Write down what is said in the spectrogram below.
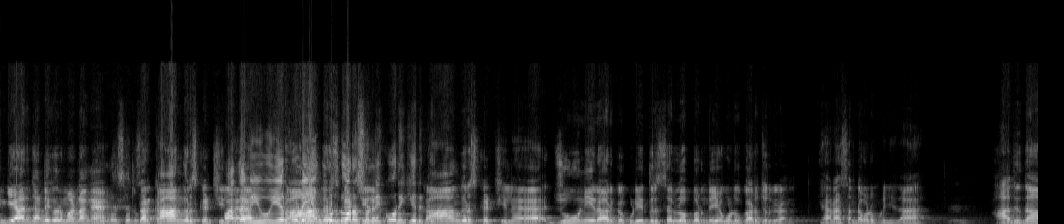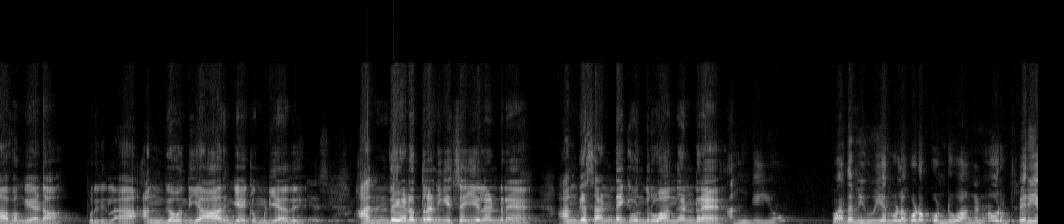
இங்க யாரும் சண்டைக்கு வர மாட்டாங்க. சார், காங்கிரஸ் கட்சியில பதவி உயர்வுலையும் கொண்டு வர சொல்லி கோரிக்கை இருக்கு. காங்கிரஸ் கட்சியில ஜூனியரா இருக்கக்கூடிய திரு செல்வ பிறந்தைய கொண்டு உட்கார வச்சிருக்காங்க யாரா சண்டை போட முடிஞ்சதா? அதுதான் அவங்க இடம். புரியுதுங்களா? அங்க வந்து யாரும் கேட்க முடியாது. அந்த இடத்துல நீங்க செய்யலன்றேன். அங்க சண்டைக்கு வந்துருவாங்கன்றேன். அங்கேயும் பதவி உயர்வுல கூட கொண்டு வாங்கன்னு ஒரு பெரிய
